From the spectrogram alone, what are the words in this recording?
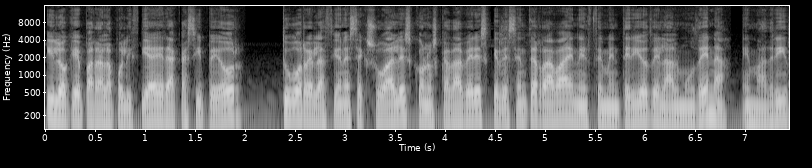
y lo que para la policía era casi peor, tuvo relaciones sexuales con los cadáveres que desenterraba en el cementerio de la Almudena, en Madrid.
